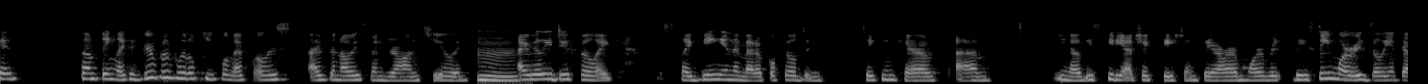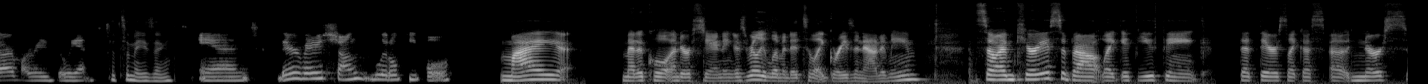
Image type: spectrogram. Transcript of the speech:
kids. Something like a group of little people that I've always I've been always been drawn to, and Mm. I really do feel like it's like being in the medical field and taking care of um, you know these pediatric patients. They are more re- they seem more resilient. They are more resilient, That's amazing. and they're very strong little people. my medical understanding is really limited to like Grey's Anatomy. So I'm curious about like if you think that there's like a nurse,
